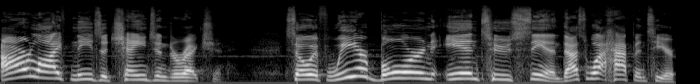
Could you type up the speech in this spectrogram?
Our life needs a change in direction. So if we are born into sin, that's what happens here.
